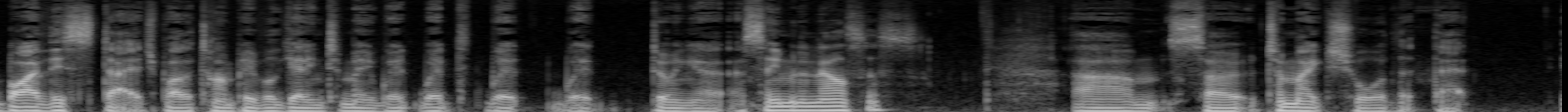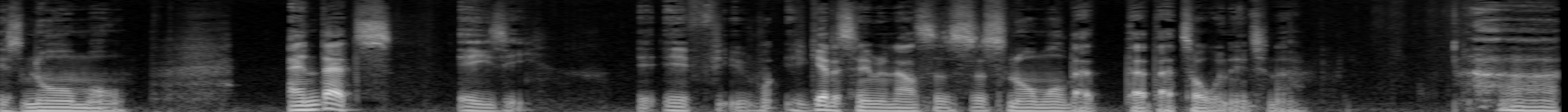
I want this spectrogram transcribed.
by this stage, by the time people are getting to me, we're, we're, we're, we're doing a, a semen analysis. Um, so to make sure that that is normal, and that's easy. If you, you get a semen analysis, it's normal. That, that that's all we need to know. Uh,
